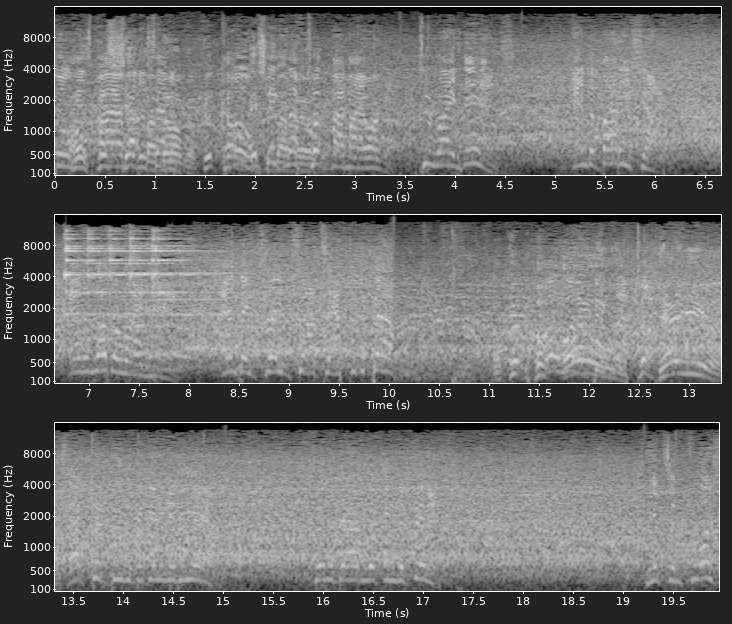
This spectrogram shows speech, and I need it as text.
Oh, his good fire shot by. Mayorga. Good Oh, big by left hook by Mayorga. Two right hands. And a body shot. And another right hand. And they trade shots after the bell. Oh, good hook. Oh, what a big oh, left hook. There he is. That could be the beginning of the end. Trinidad looking to finish. Hits him flush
